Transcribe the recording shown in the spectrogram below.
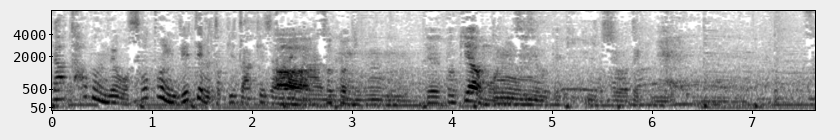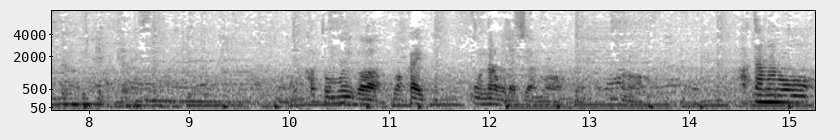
いや多分でも外に出てる時だけじゃないかな。外に。うん。っていう時はもう日常的。に、日常的に。それを見てみたいですね。かと思えば若い女の子たちはもうこの頭の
